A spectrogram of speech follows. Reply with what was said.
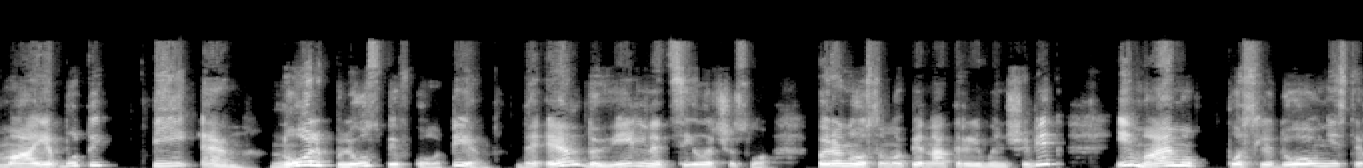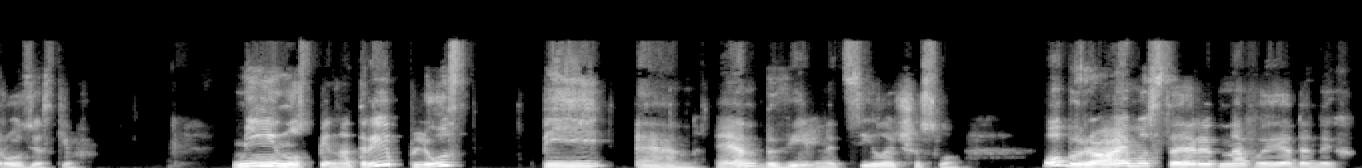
має бути πn. 0 плюс півкола πn, де n довільне ціле число. Переносимо π на 3 в інший бік і маємо послідовність розв'язків. Мінус π на 3 плюс πn. n довільне ціле число. Обираємо серед наведених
